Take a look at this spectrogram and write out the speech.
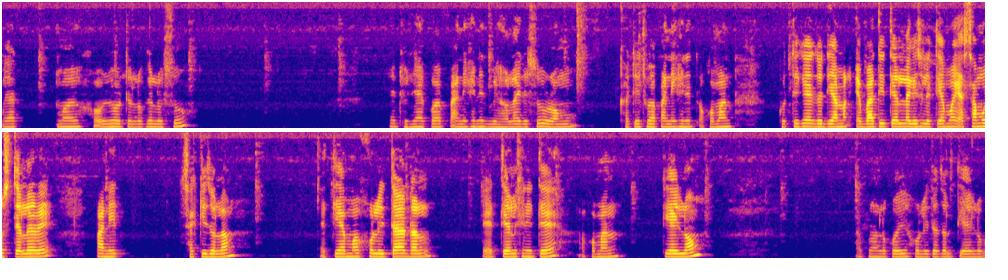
ইয়াত মই সৰিয়হৰ তেলকে লৈছোঁ। ধুনীয়াকৈ পানীখিনিত মিহলাই দিছোঁ। ৰং ঘাটি থোৱা পানীখিনিত অকণমান গতিকে যদি আমাক এবাটি তেল লাগিছিল এতিয়া মই এচামুচ তেলেৰে পানীত চাকি জ্বলাম। এতিয়া মই শলিতাডাল এই তেলখিনিতে অকণমান তিয়াই ল'ম। আপোনালোকে এই শলিতাডাল তিয়াই ল'ব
